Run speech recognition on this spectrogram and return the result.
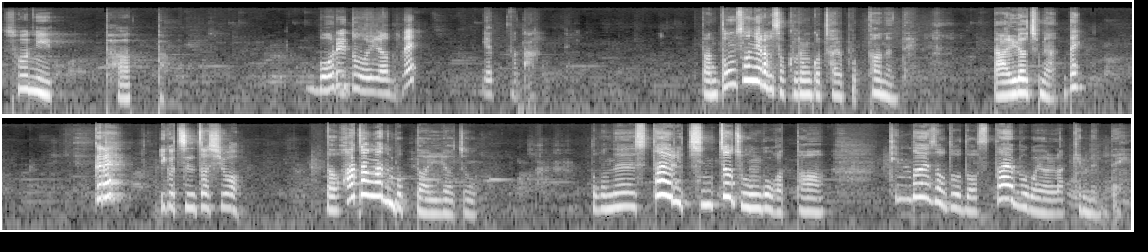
손이 닿았다. 머리도 올렸네? 예쁘다. 난 똥손이라서 그런 거 잘 못하는데. 나 알려주면 안 돼? 그래. 이거 진짜 쉬워. 나 화장하는 법도 알려줘. 너는 스타일이 진짜 좋은 것 같아. 틴더에서도 너 스타일 보고 연락했는데.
